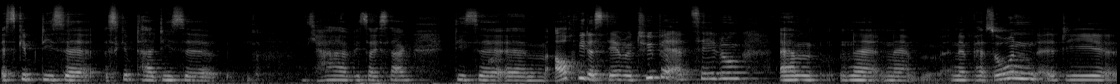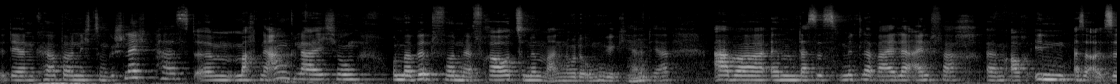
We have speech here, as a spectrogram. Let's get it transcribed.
es gibt diese, es gibt halt diese, ja, wie soll ich sagen, diese ähm, auch wieder stereotype Erzählung, ähm, eine, eine eine Person, äh, die, deren Körper nicht zum Geschlecht passt, ähm, macht eine Angleichung und man wird von einer Frau zu einem Mann oder umgekehrt. Mhm. Ja. Aber ähm, dass es mittlerweile einfach ähm, auch in, also, also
